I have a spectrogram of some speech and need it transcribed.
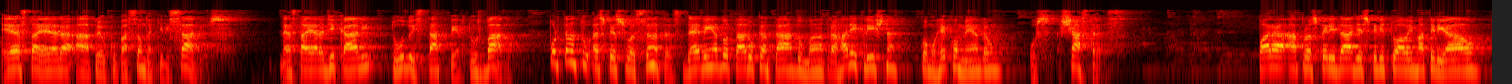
Esta era a preocupação daqueles sábios. Nesta era de Kali, tudo está perturbado. Portanto, as pessoas santas devem adotar o cantar do mantra Hare Krishna, como recomendam os Shastras. Para a prosperidade espiritual e material,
